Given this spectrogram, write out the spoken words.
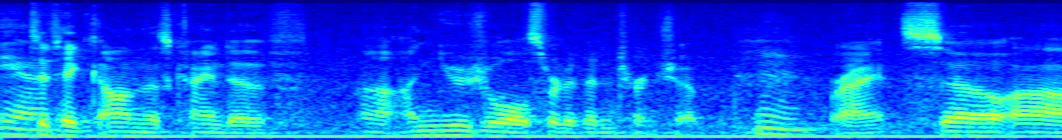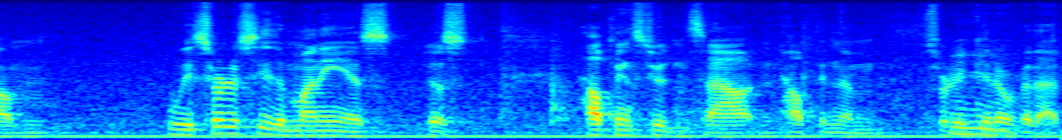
Yeah. to take on this kind of uh, unusual sort of internship, Mm. right? So um, we sort of see the money as just helping students out and helping them sort of get Mhm. over that,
